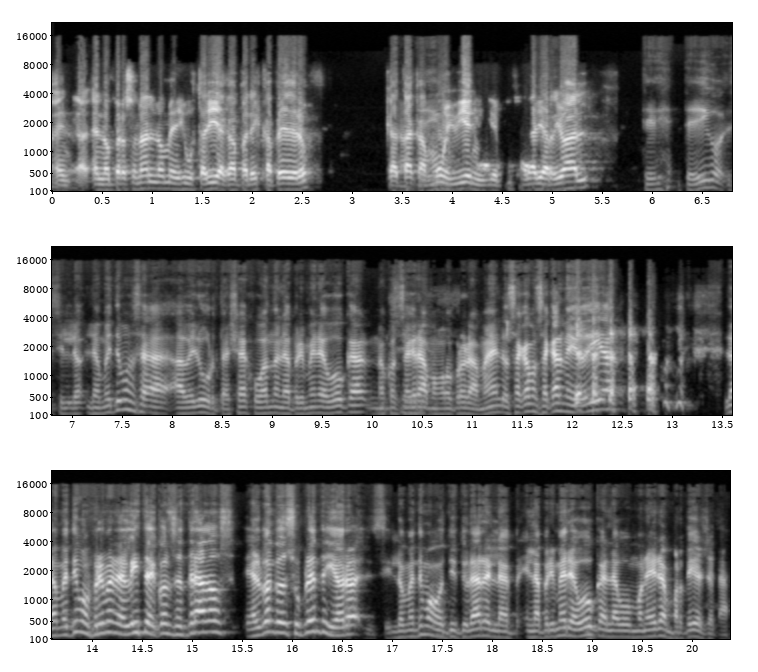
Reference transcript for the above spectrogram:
En, lo personal no me disgustaría que aparezca Pedro, que ataca muy bien y que pisa al área rival. Te, digo, si lo, metemos a, Belurta ya jugando en la primera boca, nos consagramos como programa. ¿eh? Lo sacamos acá al mediodía, lo metimos primero en la lista de concentrados, el banco de suplentes y ahora si lo metemos como titular en la, primera boca, en la bombonera, en partido, ya está.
